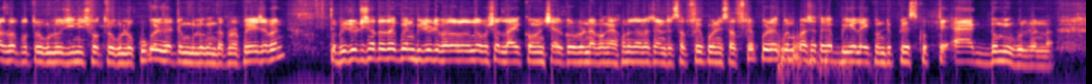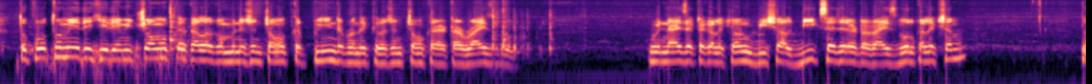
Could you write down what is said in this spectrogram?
আসবাবপত্রগুলো, জিনিসপত্রগুলো কুকারের আইটেমগুলো কিন্তু আপনারা পেয়ে যাবেন। তো ভিডিওটির সাথে থাকবেন, ভিডিওটি ভালো লাগলে অবশ্যই লাইক কমেন্ট শেয়ার করবেন এবং এখনও যারা চ্যানেলটি সাবস্ক্রাইব করেন সাবস্ক্রাইব করে রাখবেন। পাশে থাকা বেল আইকনটি প্রেস করতে একদমই ভুলবেন না। তো প্রথমেই দেখিয়ে দিই আমি চমৎকার কালার কম্বিনেশন চমৎকার প্রিন্ট আপনারা দেখতে পাচ্ছেন, চমৎকার একটা রাইস বোল খুবই নাইস একটা কালেকশন বিশাল বিগ সাইজের একটা রাইস বোল কালেকশন তো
